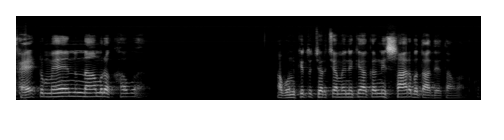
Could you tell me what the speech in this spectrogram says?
फैटमैन नाम रखा हुआ है। अब उनकी तो चर्चा मैंने क्या करनी, सार बता देता हूँ आपको।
